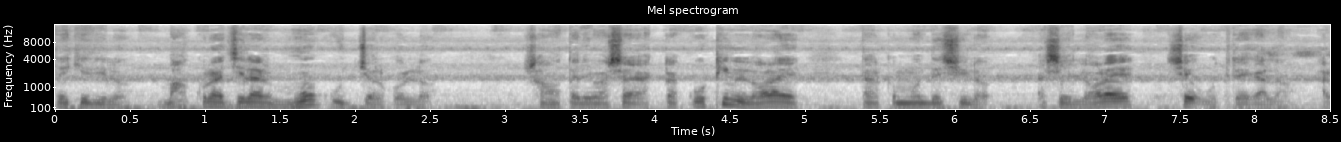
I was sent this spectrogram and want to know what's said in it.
দেখিয়ে দিল। বাঁকুড়া জেলার মুখ উজ্জ্বল করল। সাঁওতালি ভাষায় একটা কঠিন লড়াই তার মধ্যে ছিল। আর সেই লড়াইয়ে সে উতরে গেল। আর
